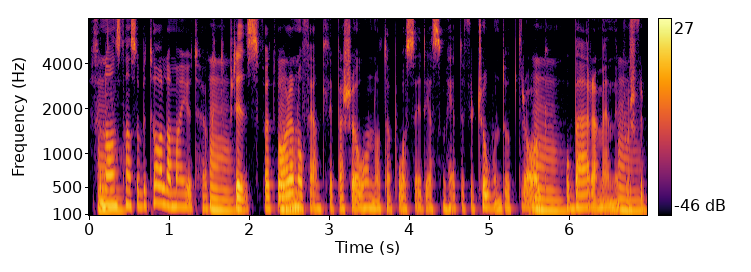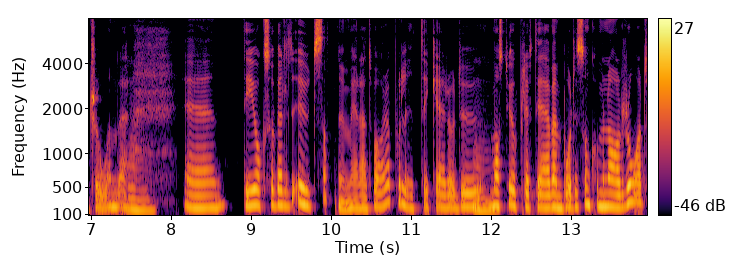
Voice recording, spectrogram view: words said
För mm. någonstans så betalar man ju ett högt mm. pris för att vara mm. en offentlig person och ta på sig det som heter förtroendeuppdrag mm. och bära människors mm. förtroende. Mm. Eh, det är också väldigt utsatt numera att vara politiker och du måste ju upplevt det även både som kommunalråd,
